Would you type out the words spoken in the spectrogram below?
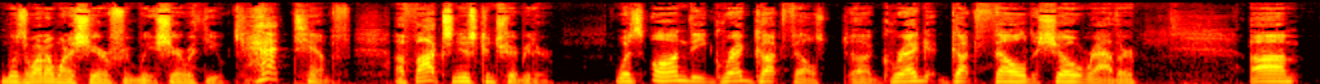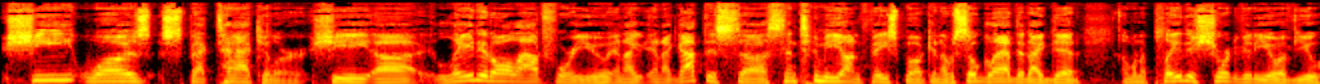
was what I want to share from, share with you. Kat Timpf, a Fox News contributor, was on the Greg Gutfeld uh, Greg Gutfeld show rather um, she was spectacular. She uh, laid it all out for you, and I and I got this uh, sent to me on Facebook, and I was so glad that I did. I want to play this short video of you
